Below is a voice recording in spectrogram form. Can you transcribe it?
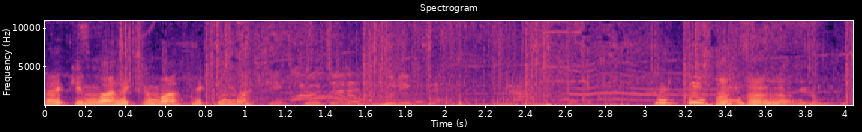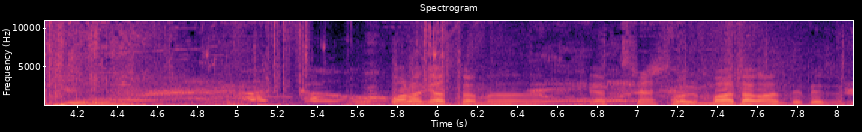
해킹만, 해킹만, 해킹만. 다시 교전에 돌입해. 어, 뻔하게 왔잖아 야 트레한테 얼마 당하는데 대저때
